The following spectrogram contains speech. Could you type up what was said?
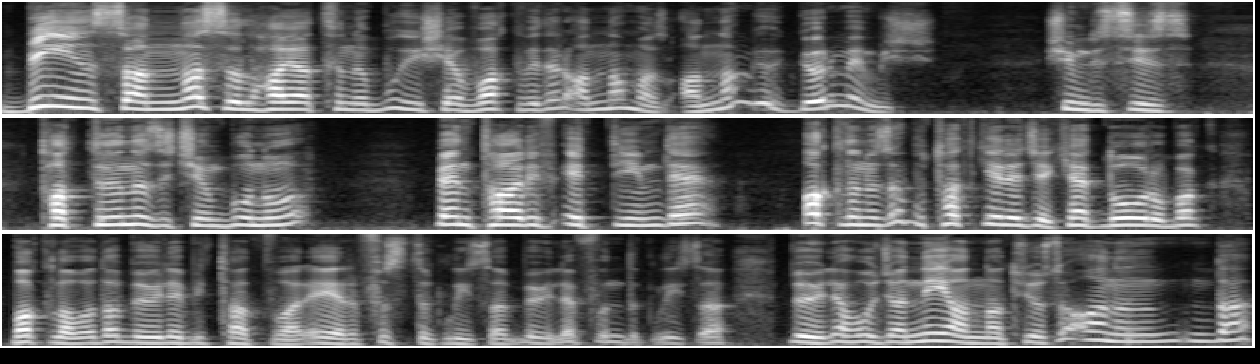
Bir insan nasıl hayatını bu işe vakfeder anlamaz anlamıyor görmemiş. Şimdi siz tattığınız için bunu ben tarif ettiğimde aklınıza bu tat gelecek. Ha, doğru bak baklavada böyle bir tat var. Eğer fıstıklıysa böyle fındıklıysa böyle hoca neyi anlatıyorsa anında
